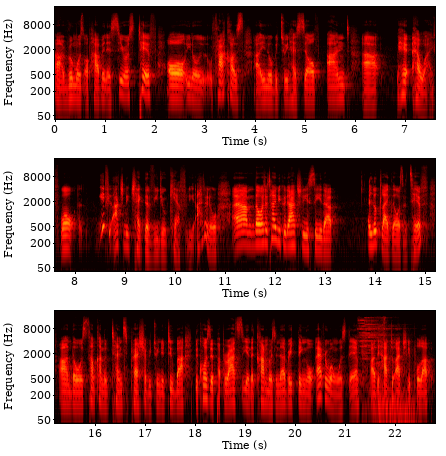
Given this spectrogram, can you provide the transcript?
uh, rumors of having a serious tiff or you know fracas uh, you know between herself and uh, her, her wife. Well, if you actually check the video carefully, I don't know, um, there was a time you could actually see that it looked like there was a tiff and there was some kind of tense pressure between the two but because the paparazzi and the cameras and everything or everyone was there uh, they had to actually pull up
